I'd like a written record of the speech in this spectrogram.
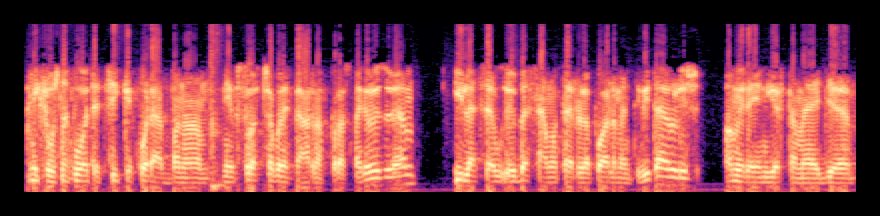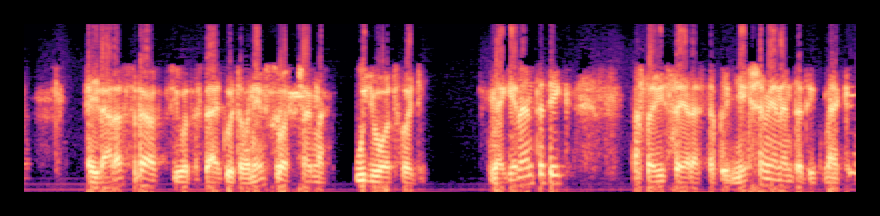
Miklósnak volt egy cikke korábban a Népszabadságban, egy pár nappal azt megelőzően, illetve ő beszámolt erről a parlamenti vitáról is, amire én írtam egy egy válaszreakciót, ezt elküldtem a Népszabadságnak, úgy volt, hogy megjelentetik, aztán visszajeleztek, hogy mégsem jelentetik meg,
